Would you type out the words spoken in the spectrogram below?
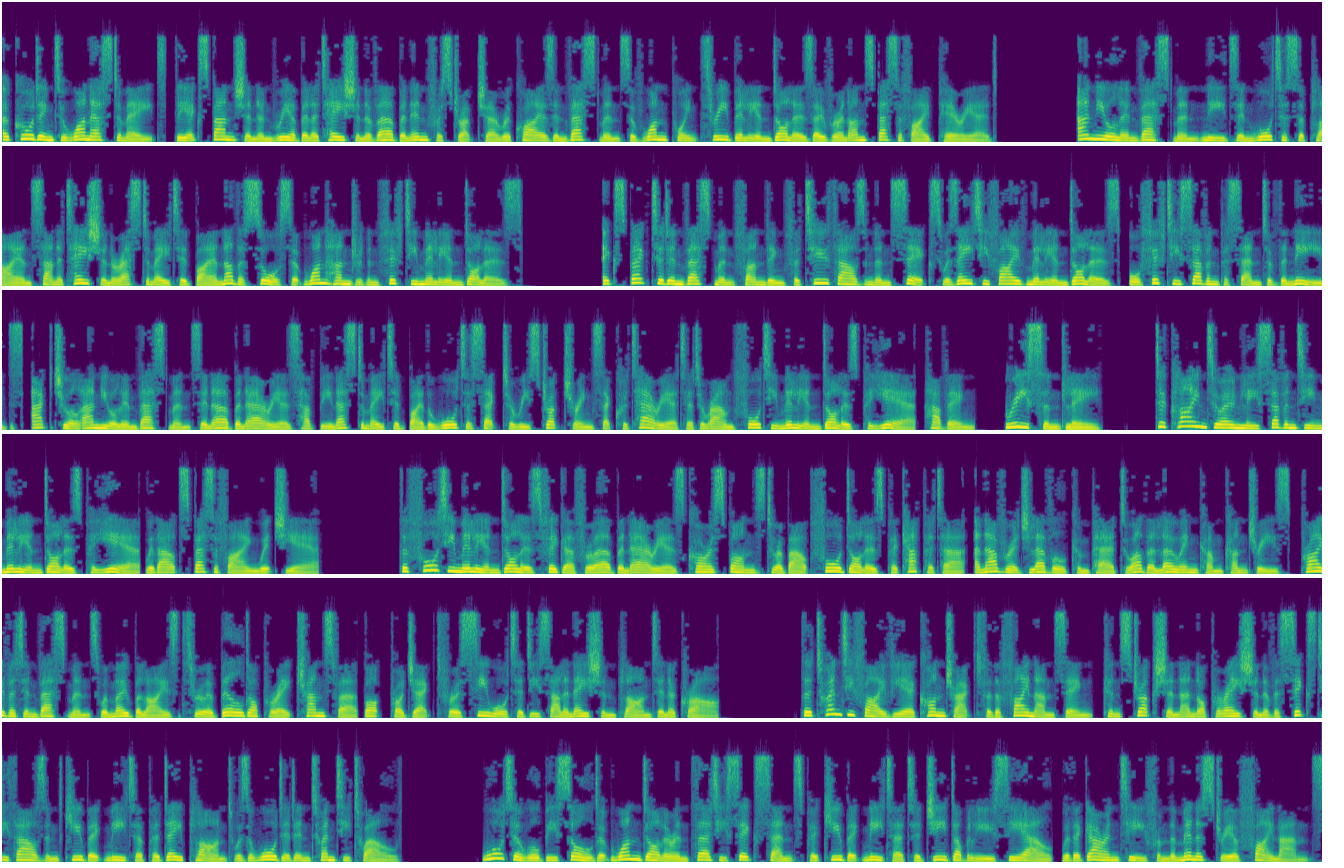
According to one estimate, the expansion and rehabilitation of urban infrastructure requires investments of $1.3 billion over an unspecified period. Annual investment needs in water supply and sanitation are estimated by another source at $150 million. Expected investment funding for 2006 was $85 million, or 57% of the needs. Actual annual investments in urban areas have been estimated by the Water Sector Restructuring Secretariat at around $40 million per year, having recently declined to only $17 million per year without specifying which year. The $40 million figure for urban areas corresponds to about $4 per capita, an average level compared to other low-income countries. Private investments were mobilized through a build-operate-transfer BOT project for a seawater desalination plant in Accra. The 25-year contract for the financing, construction and operation of a 60,000 cubic meter per day plant was awarded in 2012. Water will be sold at $1.36 per cubic meter to GWCL, with a guarantee from the Ministry of Finance.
